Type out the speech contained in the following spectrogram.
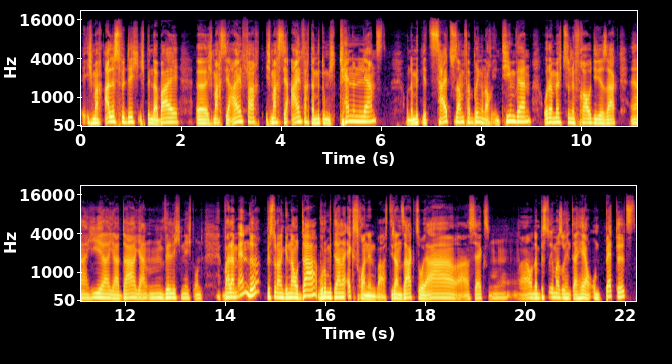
ich mache alles für dich, ich bin dabei, äh, ich mache es dir einfach, ich mache es dir einfach, damit du mich kennenlernst und damit wir Zeit zusammen verbringen und auch intim werden? Oder möchtest du eine Frau, die dir sagt, ja, hier, ja, da, ja, hm, will ich nicht? Und weil am Ende bist du dann genau da, wo du mit deiner Ex-Freundin warst, die dann sagt so, ja, Sex, mh, hm, ja, und dann bist du immer so hinterher und bettelst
